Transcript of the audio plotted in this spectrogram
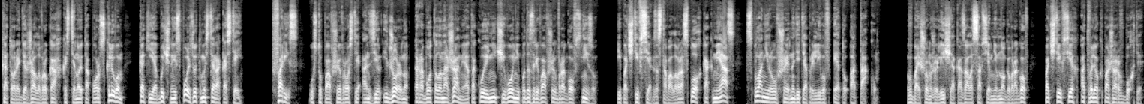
которая держала в руках костяной топор с клювом, какие обычно используют мастера костей. Фарис, уступавшая в росте Анзир и Джорану, работала ножами, атакуя ничего не подозревавших врагов снизу и почти всех заставала врасплох, как Миас, спланировавшая на Дитя Приливов эту атаку. В большом жилище оказалось совсем немного врагов, почти всех отвлек пожар в бухте.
